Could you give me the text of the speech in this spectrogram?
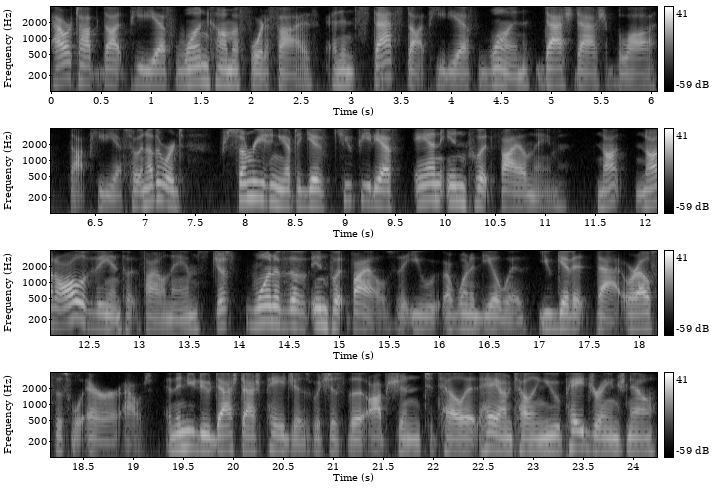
powertop.pdf 1 comma 4 to 5 and then stats.pdf 1 dash dash blah dot pdf. So in other words, for some reason you have to give qpdf an input file name not not all of the input file names, just one of the input files that you uh, want to deal with. You give it that, or else this will error out. And then you do dash dash pages, which is the option to tell it, hey, I'm telling you a page range now.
